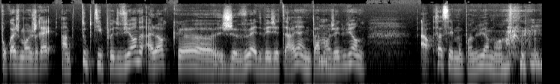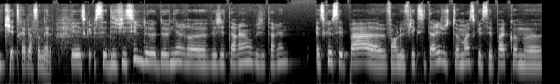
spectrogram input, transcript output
pourquoi je mangerais un tout petit peu de viande alors que euh, je veux être végétarien et ne pas Mm. manger de viande? Alors ça c'est mon point de vue à moi, Mm. qui est très personnel. Et est-ce que c'est difficile de devenir euh, végétarien ou végétarienne? Est-ce que c'est pas, euh, enfin le flexitari justement, est-ce que c'est pas comme euh,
